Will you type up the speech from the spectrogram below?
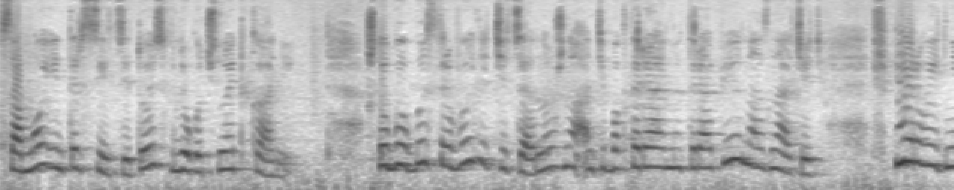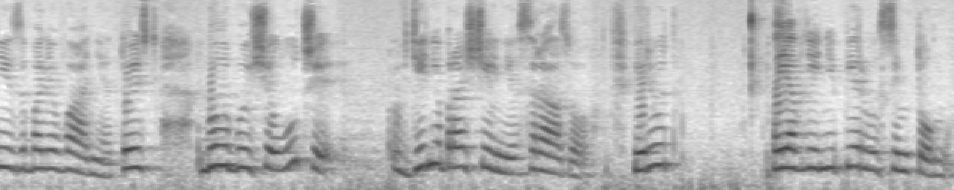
в самой интерстиции, то есть в легочной ткани. Чтобы быстро вылечиться, нужно антибактериальную терапию назначить в первые дни заболевания. То есть было бы еще лучше в день обращения сразу, в период появления первых симптомов.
